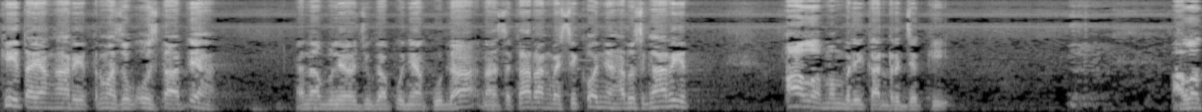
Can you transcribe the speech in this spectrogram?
Kita yang hari, termasuk Ustadz ya. Karena beliau juga punya kuda, nah sekarang resikonya harus ngarit. Allah memberikan rejeki. Allah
